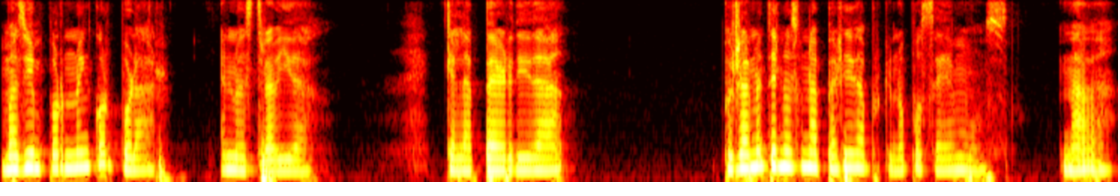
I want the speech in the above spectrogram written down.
más bien por no incorporar en nuestra vida que la pérdida, pues realmente no es una pérdida porque no poseemos nada.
